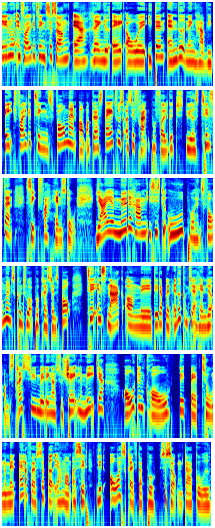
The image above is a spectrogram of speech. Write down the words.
Endnu en folketingssæson er ringet af, og øh, i den anledning har vi bedt Folketingets formand om at gøre status og se frem på folkestyrets tilstand set fra hans stol. Jeg øh, mødte ham i sidste uge på hans formandskontor på Christiansborg til en snak om øh, det, der blandt andet kom til at handle om stresssygemeldinger, sociale medier og den grove debattone. Men allerførst så bad jeg ham om at sætte lidt overskrifter på sæsonen, der er gået.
